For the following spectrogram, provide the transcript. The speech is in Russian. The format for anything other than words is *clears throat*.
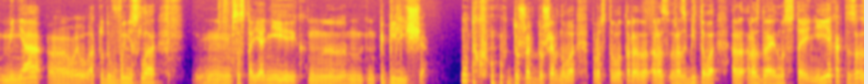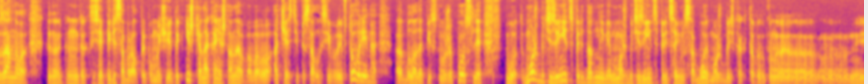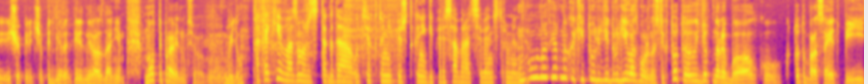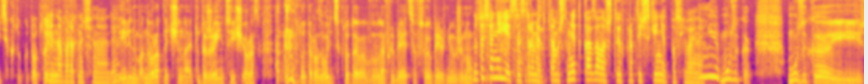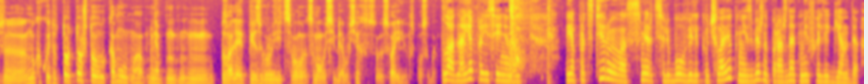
меня оттуда вынесло в состоянии пепелища ну, такого *laughs* душев, душевного, просто вот раз, разбитого, раздраенного состояния. И я как-то заново как-то себя пересобрал при помощи этой книжки. Она, конечно, она отчасти писалась и в то время, а, была дописана уже после. Вот. Может быть, извиниться перед одними, может быть, извиниться перед самим собой, может быть, как-то э, э, еще перед чем, перед мирозданием. Но ты правильно все увидел. А какие возможности тогда у тех, кто не пишет книги, пересобрать себя инструменты? Ну, наверное, какие-то у людей другие возможности. Кто-то идет на рыбу рыбалку, кто-то бросает пить, кто-то... Или наоборот начинает, да? Или наоборот начинает. Кто-то женится еще раз, *clears throat* кто-то разводится, кто-то вновь влюбляется в свою прежнюю жену. Ну, то есть они есть инструменты, потому что мне казалось, что их практически нет после войны. Нет, музыка. Музыка и, э, ну, какое-то то, то, что кому а, позволяет перезагрузить самого, самого себя. У всех свои способы. Ладно, а я про Есенина. Я процитирую вас. «Смерть любого великого человека неизбежно порождает мифы и легенды».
